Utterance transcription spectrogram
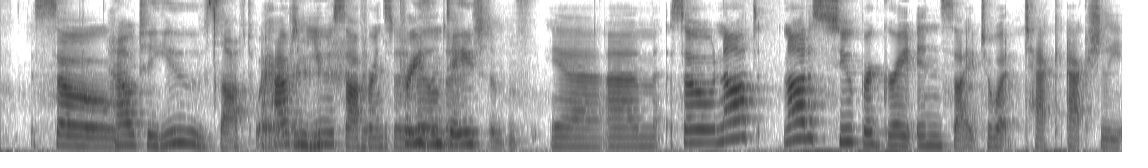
so how to use software. how to use software instead of presentations. Yeah. Um, so not not a super great insight to what tech actually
